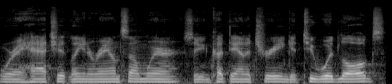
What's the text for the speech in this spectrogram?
or a hatchet laying around somewhere so you can cut down a tree and get two wood logs.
